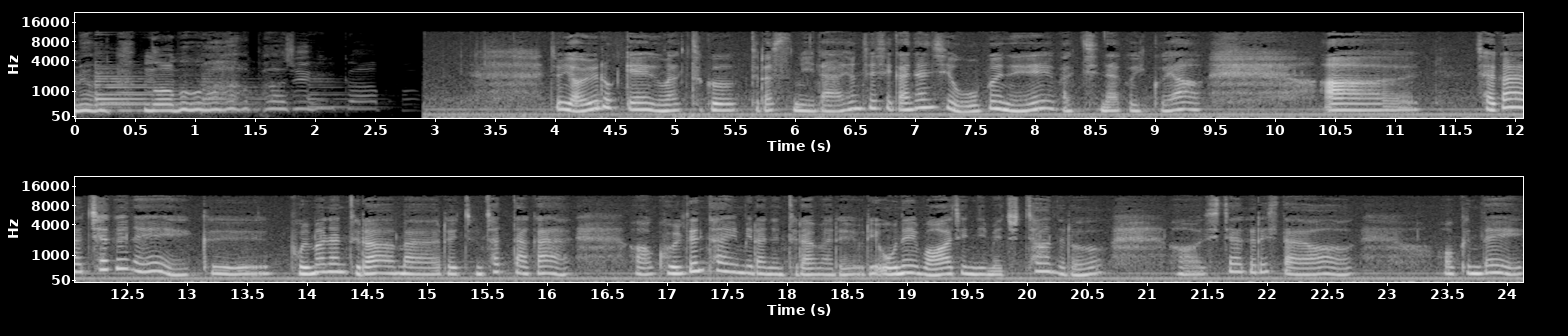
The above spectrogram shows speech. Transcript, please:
보내면 너무 아파질까 좀 여유롭게 음악 두 곡 들었습니다. 현재 시간 1시 5분을 막 지나고 있고요. 아, 제가 최근에 그 볼만한 드라마를 좀 찾다가 어, 골든타임이라는 드라마를 우리 오늘 머아지님의 추천으로 어, 시작을 했어요. 어, 근데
